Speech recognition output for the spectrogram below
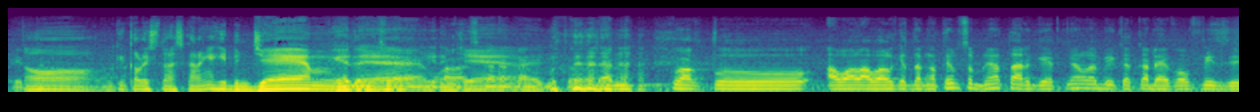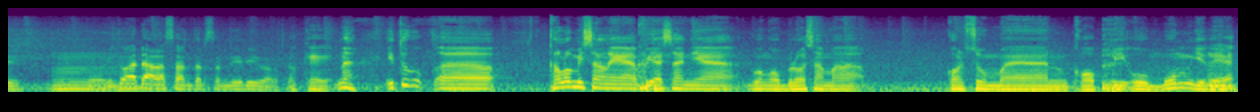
Gitu. Oh, mungkin kalau istilah sekarangnya hidden gem gitu Hidden ya. gem, Hidden kalau sekarang gem. kayak gitu. Dan waktu awal-awal kita ngetrip sebenarnya targetnya lebih ke kedai kopi sih. Gitu. Hmm. Itu ada alasan tersendiri waktu. Oke, nah itu eh, kalau misalnya biasanya gue ngobrol sama konsumen kopi umum gitu ya,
